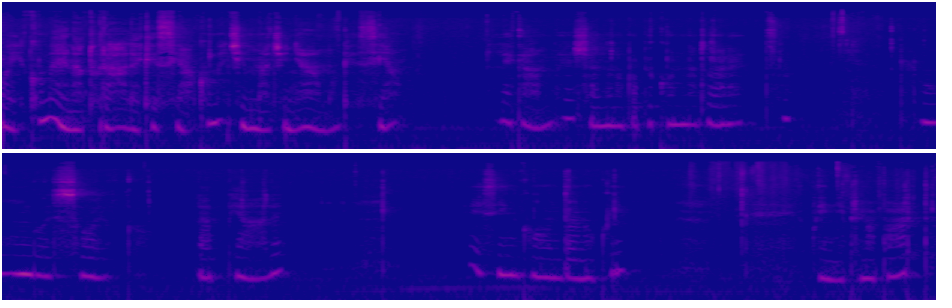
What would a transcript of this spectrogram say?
poi com'è naturale che sia come ci immaginiamo che sia? Le gambe scendono proprio con naturalezza lungo il solco labiale e si incontrano qui. Quindi prima parte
